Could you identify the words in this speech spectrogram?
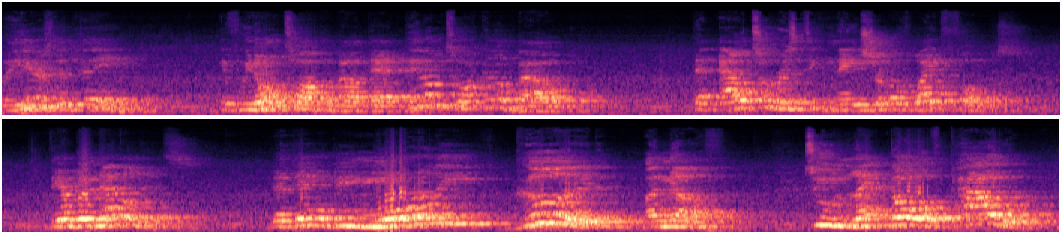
But here's the thing. If we don't talk about that, then I'm talking about the altruistic nature of white folks. Their benevolence. That they will be morally good enough to let go of power.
